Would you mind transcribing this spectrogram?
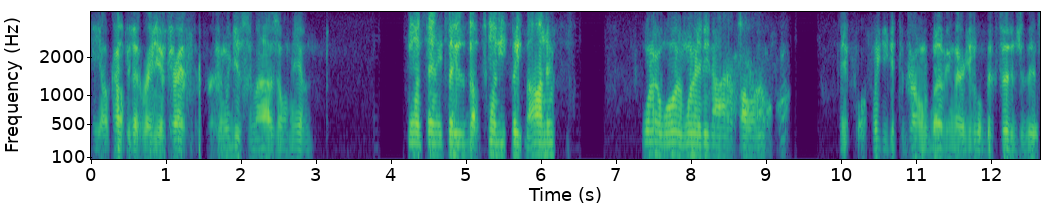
Y'all copy that radio traffic. Can we get some eyes on him? 172 is about 20 feet behind him. 101 and 189 are following. If, if we could get the drone above him there, get a little bit of footage of this.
